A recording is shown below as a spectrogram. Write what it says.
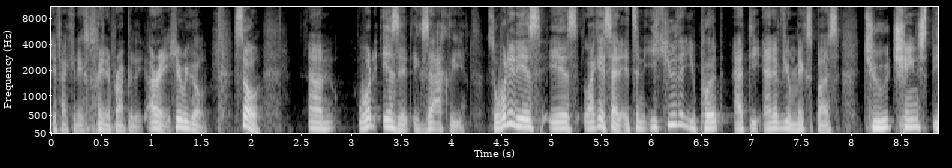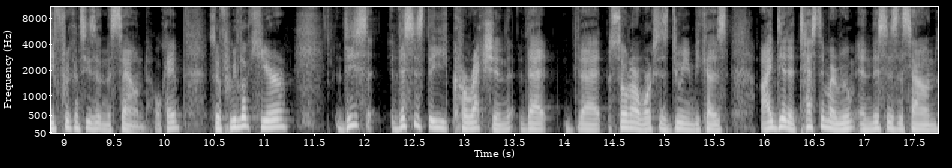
if I can explain it properly. All right, here we go. So um, what is it exactly? So what it is is like I said, it's an EQ that you put at the end of your mix bus to change the frequencies in the sound. Okay, so if we look here, this this is the correction that that SonarWorks is doing because I did a test in my room and this is the sound,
